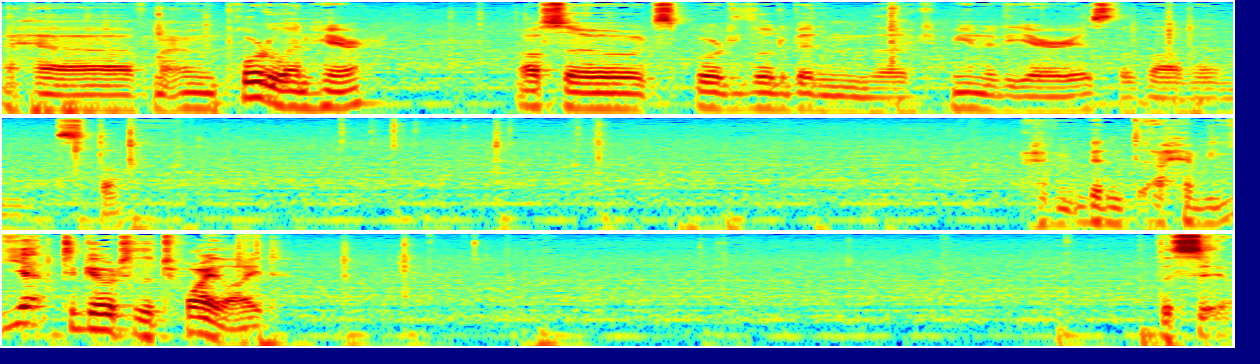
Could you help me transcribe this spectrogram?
I have my own portal in here. Also explored a little bit in the community areas, the lava and stuff. I haven't been. I have yet to go to the Twilight. The seal.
